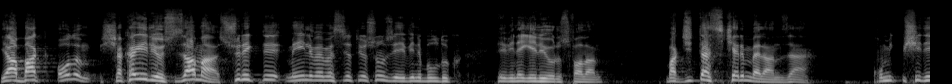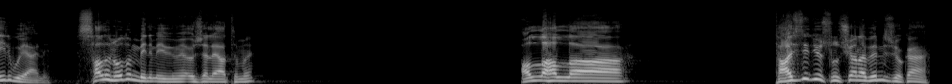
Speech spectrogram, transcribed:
Ya bak oğlum şaka geliyor size ama sürekli mail ve mesaj atıyorsunuz ya evini bulduk. Evine geliyoruz falan. Bak cidden sikerim belanızı ha. Komik bir şey değil bu yani. Salın oğlum benim evimi, özel hayatımı. Allah Allah. Taciz ediyorsunuz şu an haberiniz yok ha.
